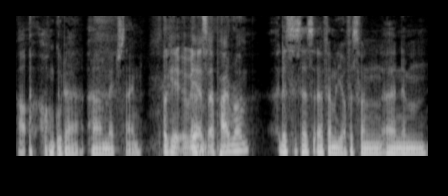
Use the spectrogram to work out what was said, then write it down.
auch ein guter äh, Match sein. Okay, wer ähm, ist Apeiron? Das ist das äh, Family Office von äh, einem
